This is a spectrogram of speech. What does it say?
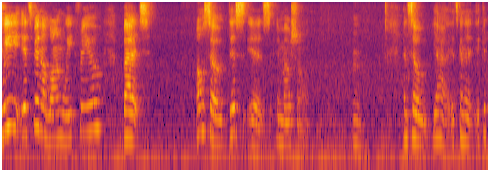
we. It's been a long week for you, but also this is emotional, Mm. And so yeah, it's gonna. It could.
